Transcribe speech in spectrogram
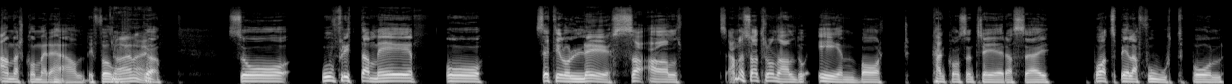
annars kommer det här aldrig funka. Nej, nej. Så hon flyttar med och ser till att lösa allt ja, men så att Ronaldo enbart kan koncentrera sig på att spela fotboll.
